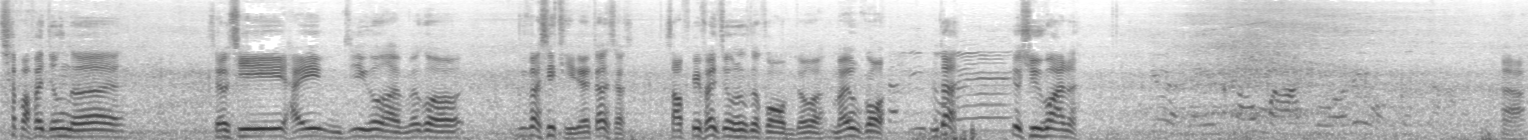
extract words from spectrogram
七八分鐘啦。上次喺唔知嗰個係咪一個 River City 咧，等十十幾分鐘都過唔到啊，唔係好過，唔得，要轉彎啊！叫人哋收慢嘅喎，呢個黃色架。啊！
